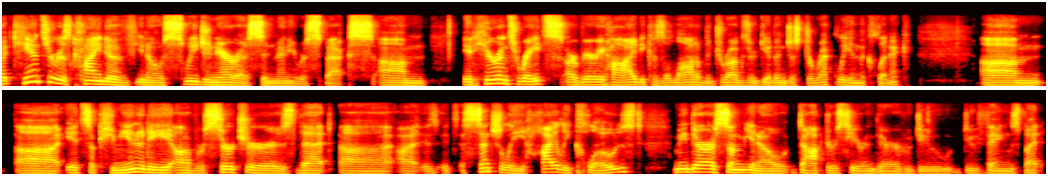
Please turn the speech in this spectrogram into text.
But cancer is kind of, you know, sui generis in many respects. Um, adherence rates are very high because a lot of the drugs are given just directly in the clinic. Um, uh, it's a community of researchers that uh, uh, is it's essentially highly closed. I mean, there are some, you know, doctors here and there who do do things, but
